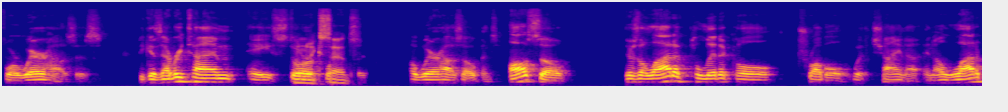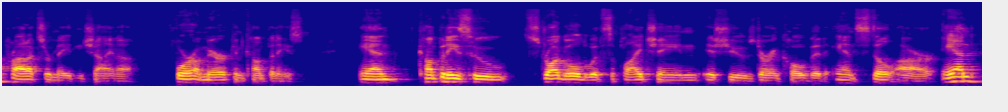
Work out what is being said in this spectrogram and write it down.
for warehouses because every time a store makes sense. a warehouse opens also there's a lot of political trouble with China, and a lot of products are made in China for American companies. And companies who struggled with supply chain issues during COVID and still are, and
